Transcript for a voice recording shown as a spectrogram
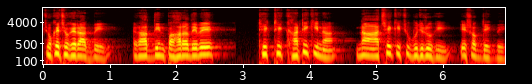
চোখে চোখে রাখবে রাত দিন পাহারা দেবে, ঠিক ঠিক খাঁটি কি না না আছে কিছু বুজরুগি, এসব দেখবে।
